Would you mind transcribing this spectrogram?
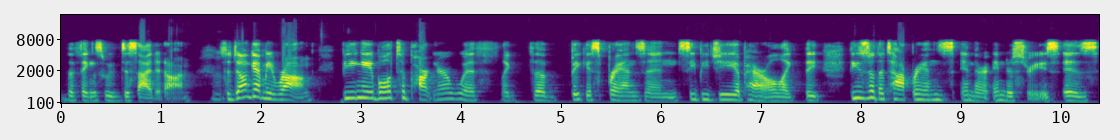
the things we've decided on. Mm-hmm. So don't get me wrong, being able to partner with like the biggest brands in CPG apparel, like the these are the top brands in their industries is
